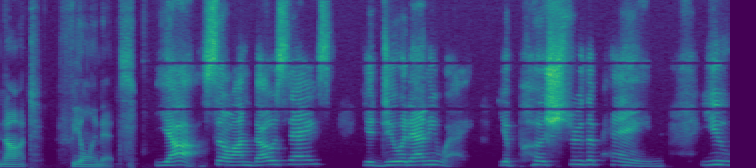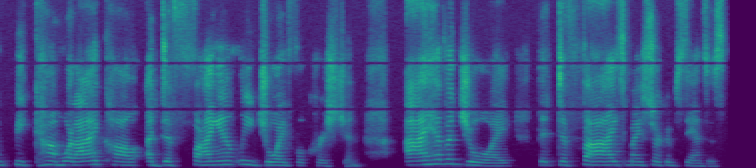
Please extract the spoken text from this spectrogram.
not feeling it? Yeah. So on those days, you do it anyway. You push through the pain. You become what I call a defiantly joyful Christian. I have a joy that defies my circumstances.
